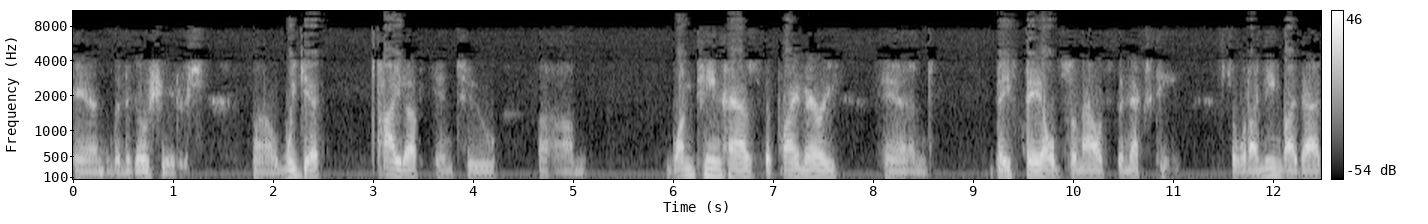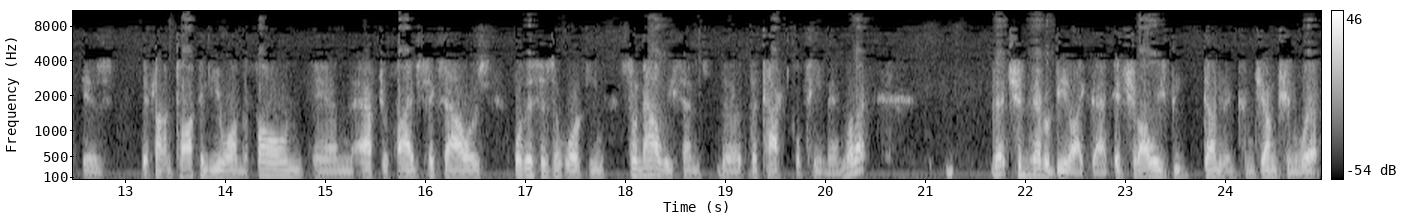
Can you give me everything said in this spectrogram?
and the negotiators. Uh, we get tied up into um, one team has the primary and they failed, so now it's the next team. So what I mean by that is if I'm talking to you on the phone and after five, six hours, well, this isn't working, so now we send the, the tactical team in. Well, that, that should never be like that. It should always be done in conjunction with.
